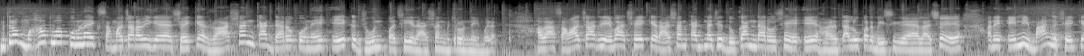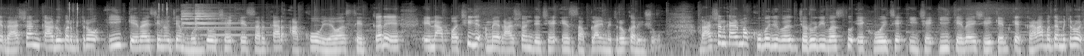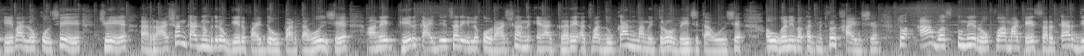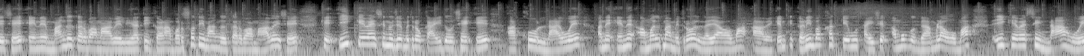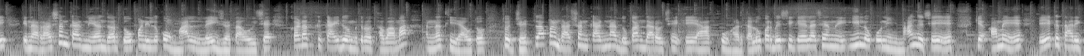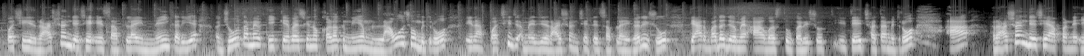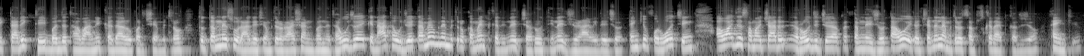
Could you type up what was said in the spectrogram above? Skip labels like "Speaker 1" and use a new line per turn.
મિત્રો, મહત્વપૂર્ણ એક સમાચાર આવી ગયા છે કે રાશન કાર્ડ ધારકોને એક જૂન પછી રાશન મિત્રો નહીં મળે. હવે આ સમાચાર એવા છે કે રાશન કાર્ડના જે દુકાનદારો છે એ હડતાલ ઉપર બેસી ગયેલા છે અને એની માંગ છે કે રાશન કાર્ડ ઉપર મિત્રો ઈ કેવાયસીનો જે મુદ્દો છે એ સરકાર આખો વ્યવસ્થિત કરે. એના પછી જ અમે રાશન જે છે એ સપ્લાય મિત્રો કરીશું. રાશન કાર્ડમાં ખૂબ જ જરૂરી વસ્તુ એક હોય છે એ છે ઈ કેવાયસી કેમ કે ઘણા બધા મિત્રો એવા લોકો છે જે રાશન કાર્ડનો મિત્રો ગેરફાયદો ઉપાડતા હોય છે અને ગેરકાયદેસર એ લોકો રાશન એના ઘરે અથવા દુકાનમાં મિત્રો વેચતા હોય છે. આવું ઘણી વખત મિત્રો થાય છે. તો આ વસ્તુને રોકવા માટે સરકાર જે છે એને માંગ કરવામાં આવેલી હતી, ઘણા વર્ષોથી માંગ કરવામાં આવે છે કે ઈ કેવાયસીનો જે મિત્રો કાયદો છે એ આખો લાવે અને એને અમલમાં મિત્રો લઈ આવવામાં આવે. કેમ કે ઘણી વખત કેવું થાય છે, અમુક ગામડાઓમાં ઈ કેવાયસી ના હોય, એના રાશન કાર્ડની અંદર તો પણ એ લોકો માલ લઈ જતા હોય છે. કડક કાયદો મિત્રો થવામાં નથી આવતો. તો જેટલા પણ રાશન કાર્ડના દુકાનદારો છે, એ આખું હડતાલ ઉપર બેસી ગયેલા છે અને એ લોકોની માંગ છે કે અમે એક તારીખ પછી રાશન જે છે, એ સપ્લાય નહીં કરીએ. જો તમે ઈ કેવાયસીનો કડક નિયમ લાવો છો મિત્રો, એના પછી જ અમે જે રાશન છે, તે સપ્લાય કરીશું. ત્યારબાદ જ અમે આ વસ્તુ કરીશું. તે છતાં મિત્રો, આ રાશન જે છે આપણને એક તારીખથી બંધ થવાની કદાર ઉપર છે મિત્રો. તો તમને શું લાગે છે મિત્રો રાશન બંધ થવું જોઈએ કે ના થવું જોઈએ? તમે અમને મિત્રો કમેન્ટ કરીને જરૂરથી જણાવી દેજો. થેન્ક યુ ફોર વોચિંગ આવા જ સમાચાર રોજ જો તમને જોતા હોય તો ચેનલને મિત્રો સબસ્ક્રાઇબ કરજો. Thank you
